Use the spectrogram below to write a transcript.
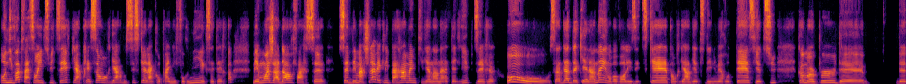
on y va de façon intuitive, puis après ça, on regarde aussi ce que la compagnie fournit, etc. Mais moi, j'adore faire ce, cette démarche-là avec les parents même qui viennent en atelier puis dire euh, Oh, ça date de quelle année? On va voir les étiquettes, on regarde, y a-tu des numéros de test, y a-tu comme un peu de, de,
